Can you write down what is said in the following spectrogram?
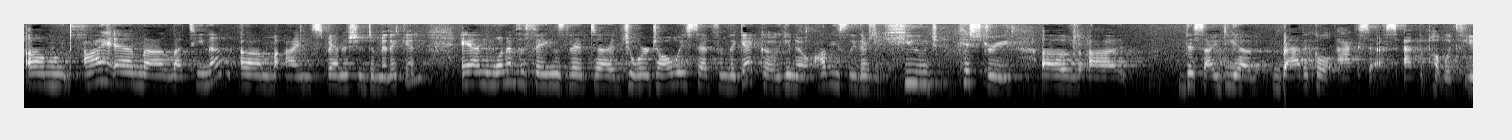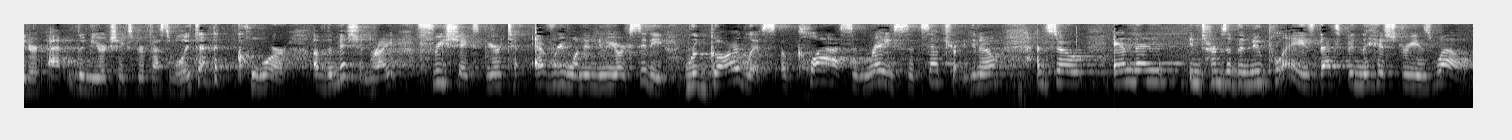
Um, I am uh, Latina. Um, I'm Spanish and Dominican. And one of the things that uh, George always said from the get-go, you know, obviously there's a huge history of uh, this idea of radical access at the public theater at the New York Shakespeare Festival. It's at the core of the mission, right? Free Shakespeare to everyone in New York City, regardless of class and race, etc. You know, and so, and then in terms of the new plays, that's been the history as well.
